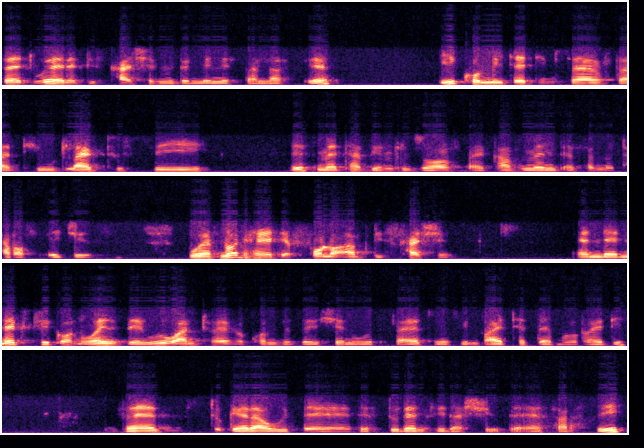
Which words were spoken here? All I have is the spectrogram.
said, we had a discussion with the minister last year. He committed himself that he would like to see this matter being resolved by government as a matter of urgency. We have not had a follow-up discussion. And uh, next week on Wednesday, we want to have a conversation with Wits. We've invited them already. Wits, together with the, the student leadership, the SRC,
